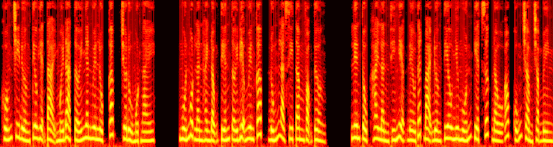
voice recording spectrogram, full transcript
Huống chi đường tiêu hiện tại mới đạt tới nhân nguyên lục cấp chưa đủ một ngày. Muốn một lần hành động tiến tới địa nguyên cấp đúng là si tâm vọng tưởng. Liên tục hai lần thí nghiệm đều thất bại đường tiêu như muốn kiệt sức đầu óc cũng trầm chậm bình.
